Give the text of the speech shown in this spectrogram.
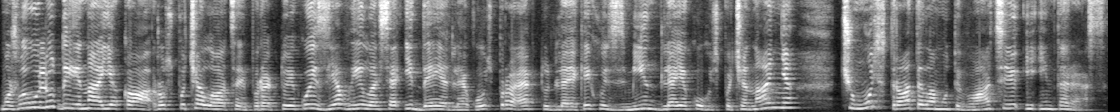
Можливо, людина, яка розпочала цей проект, у якої з'явилася ідея для якогось проекту, для якихось змін, для якогось починання, чомусь втратила мотивацію і інтерес.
